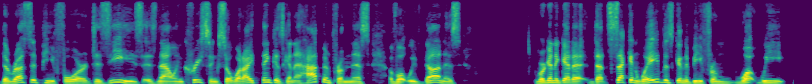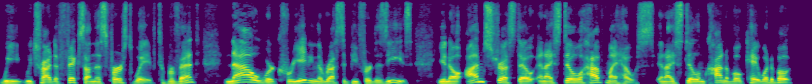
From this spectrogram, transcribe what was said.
the recipe for disease is now increasing. So what I think is going to happen from this of what we've done is we're going to get a that second wave is going to be from what we we we tried to fix on this first wave to prevent. Now we're creating the recipe for disease. You know i'm stressed out and i still have my house and i still am kind of okay. What about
